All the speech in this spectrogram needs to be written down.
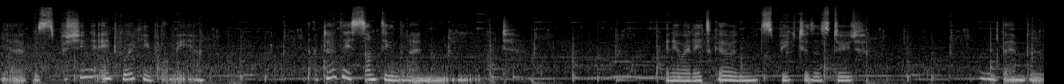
Yeah, because fishing ain't working for me. I know there's something that I need. Anyway, let's go and speak to this dude. Ooh, bamboo.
